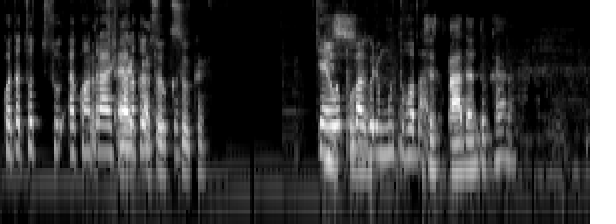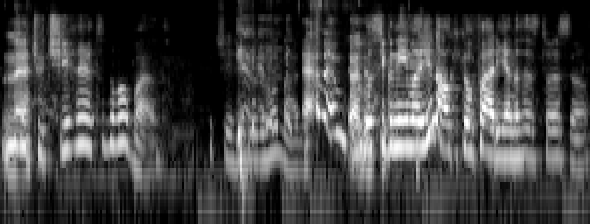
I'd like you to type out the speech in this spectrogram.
Contra, a Totsu- eh, contra a espada é, com a Totsuka. Totsuka. Que é Isso, outro bagulho muito roubado. Essa espada é do cara. Né? Gente, o Tira é tudo roubado. O Tiro é tudo roubado. É mesmo, Eu não cara. consigo nem imaginar o que, que eu faria nessa situação.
